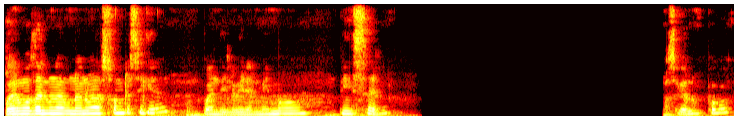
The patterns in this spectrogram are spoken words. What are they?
Podemos darle una, una nueva sombra si quieren. Pueden diluir el mismo pincel. Vamos a sacarlo un poco.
